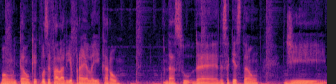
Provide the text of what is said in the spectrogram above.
Bom, então o que, que você falaria para ela aí, Carol, da de, dessa questão de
